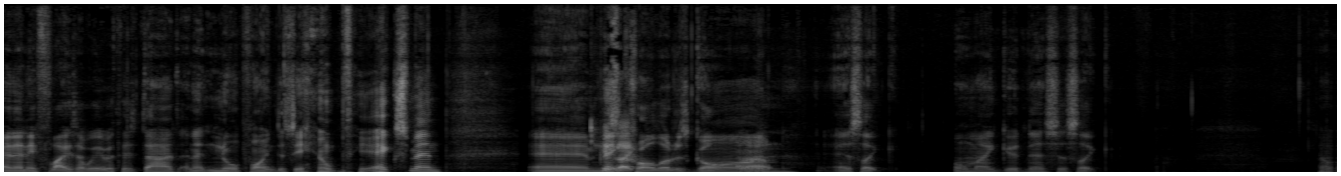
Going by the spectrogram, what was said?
and then he flies away with his dad. And at no point does he help the X Men. Um, He's like, is gone. It's like, oh my goodness! It's like. Oh,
